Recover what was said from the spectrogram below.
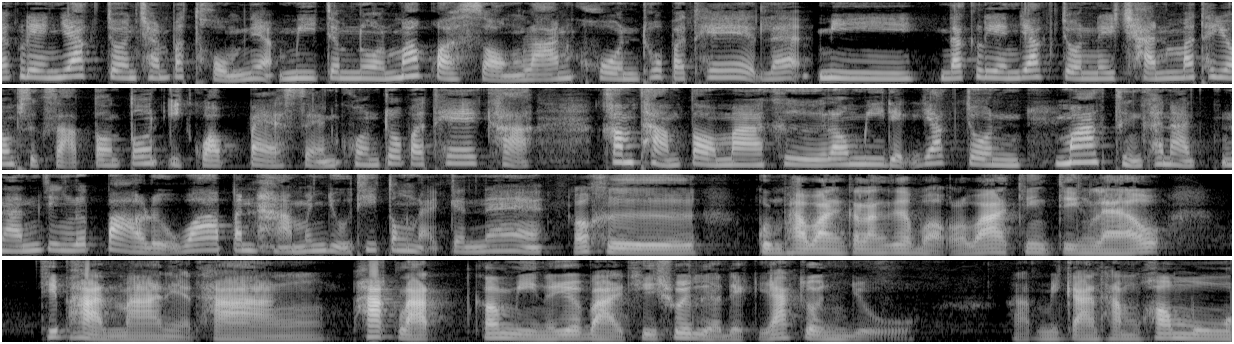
นักเรียนยากจนชั้นประถมเนี่ยมีจำนวนมากกว่า 2 ล้านคนทั่วประเทศ และมีนักเรียนยากจนในชั้นมัธยมศึกษาตอนต้นอีกกว่า 8 0 0แสนคนทั่วประเทศค่ะคำถามต่อมาคือเรามีเด็กยากจนมากถึงขนาดนั้นจริงหรือเปล่า หรือว่าปัญหามันอยู่ที่ตรงไหนกันแน่ ก็คือคุณภาวันกำลังจะบอกเราว่าจริง ๆ แล้ว ที่ผ่านมาเนี่ยทางภาครัฐก็มีนโยบายที่ช่วยเหลือเด็กยากจนอยู่ครับมีการทำข้อมูล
